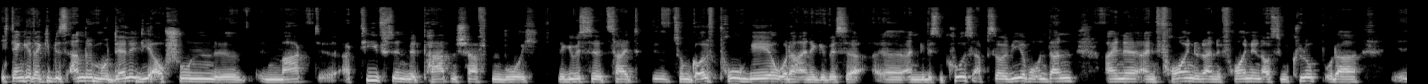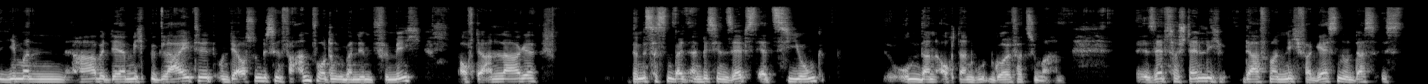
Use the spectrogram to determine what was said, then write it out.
Ich denke, da gibt es andere Modelle, die auch schon äh, im Markt äh, aktiv sind mit Patenschaften, wo ich eine gewisse Zeit äh, zum Golfpro gehe oder eine gewisse, äh, einen gewissen Kurs absolviere und dann eine, ein Freund oder eine Freundin aus dem Club oder jemanden habe, der mich begleitet und der auch so ein bisschen Verantwortung übernimmt für mich auf der Anlage. Dann ist das ein, ein bisschen Selbsterziehung, um dann auch dann guten Golfer zu machen. Äh, selbstverständlich darf man nicht vergessen, und das ist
